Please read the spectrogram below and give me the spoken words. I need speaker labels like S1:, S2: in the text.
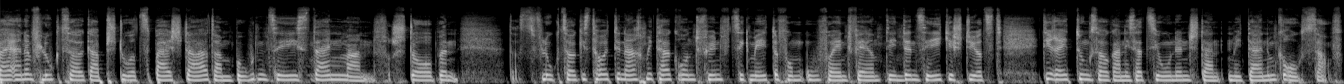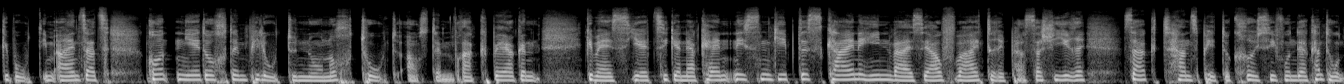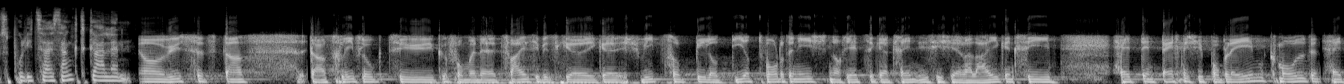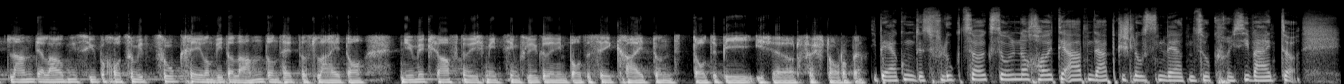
S1: Bei einem Flugzeugabsturz bei Stad am Bodensee ist ein Mann verstorben. Das Flugzeug ist heute Nachmittag rund 50 Meter vom Ufer entfernt in den See gestürzt. Die Rettungsorganisationen standen mit einem Großaufgebot im Einsatz, konnten jedoch den Piloten nur noch tot aus dem Wrack bergen. Gemäß jetzigen Erkenntnissen gibt es keine Hinweise auf weitere Passagiere, sagt Hans-Peter Krössi von der Kantonspolizei St. Gallen.
S2: Ja, wissen, dass das Kleinflugzeug von einem 72-jährigen Schweizer pilotiert worden ist. Nach jetziger Erkenntnis war er alleine gewesen hat dann technische Probleme gemolden, hat Landerlaubnis bekommen, um wieder zurückzukehren und wieder landen und hat das leider nicht mehr geschafft und ist mit seinem Flügel in den Bodensee gehalten und dabei ist er verstorben.
S1: Die Bergung des Flugzeugs soll noch heute Abend abgeschlossen werden, so Krüsi weiter.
